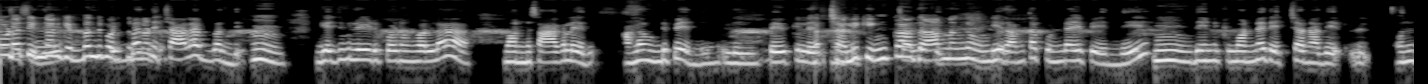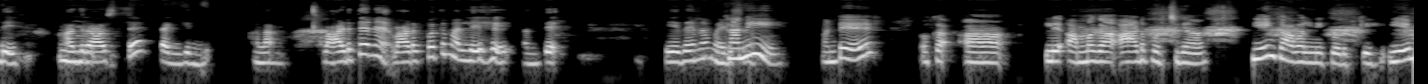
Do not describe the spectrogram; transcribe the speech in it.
కూడా. తినడానికి ఇబ్బంది పడుతున్నాడు చాలా ఇబ్బంది. గెజువులు ఈడిపోవడం వల్ల మొన్న సాగలేదు. అలా ఉండిపోయింది. పేకిల్ చలికి ఇంకా. దారుణంగా ఉంది ఇదంతా పుండు అయిపోయింది దీనికి మొన్నే తెచ్చాను అది ఉంది. అది రాస్తే తగ్గింది. అలా. వాడితేనే వాడకపోతే మళ్ళీ అంతే. ఏదైనా. కానీ అంటే ఒక అమ్మగా ఆడపడుచుగా ఏం కావాలి నీ కొడుక్కి? ఏమ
